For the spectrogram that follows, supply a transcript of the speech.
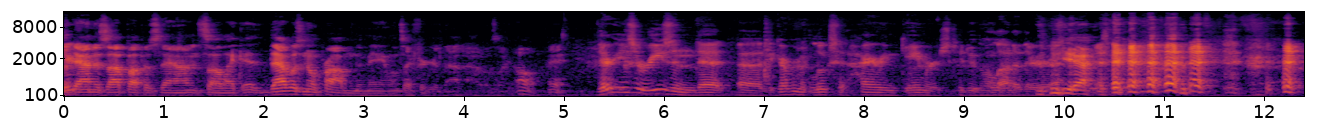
There- down is up, up is down. So like it, that was no problem to me once I figured oh hey. There is a reason that uh, the government looks at hiring gamers to do a lot of their. Uh, Yeah.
